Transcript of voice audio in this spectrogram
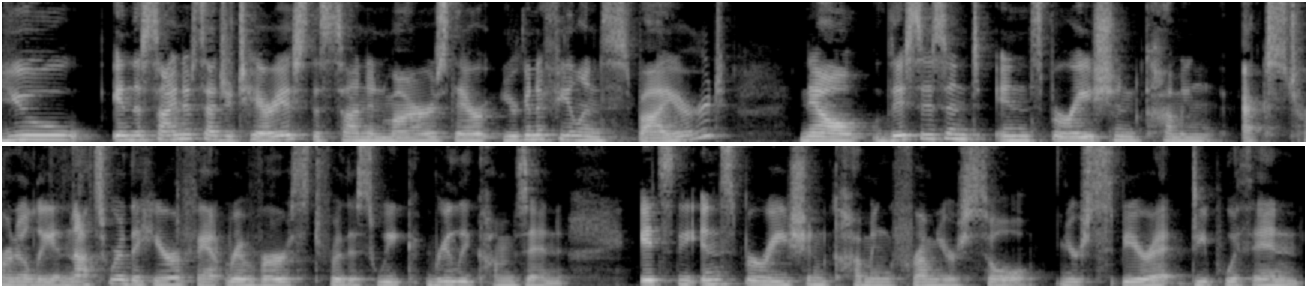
you in the sign of Sagittarius, the sun and Mars there, you're going to feel inspired. Now, this isn't inspiration coming externally, and that's where the Hierophant reversed for this week really comes in. It's the inspiration coming from your soul, your spirit, deep within.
